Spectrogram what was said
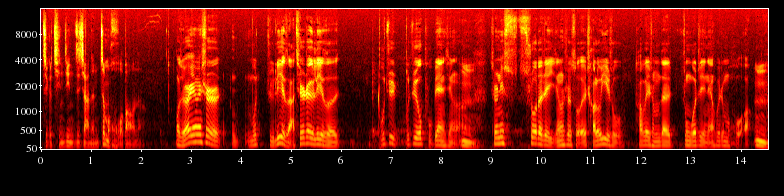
这个情境之下能这么火爆呢？我觉得因为是，嗯我举例子啊，其实这个例子不具不具有普遍性啊。嗯其实你说的这已经是所谓潮流艺术，它为什么在中国这几年会这么火嗯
